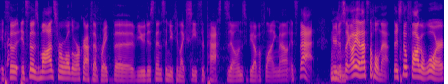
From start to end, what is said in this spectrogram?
It's the it's those mods for World of Warcraft that break the view distance, and you can like see through past zones if you have a flying mount. It's that. You're just like, oh yeah, that's the whole map. There's no fog of war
